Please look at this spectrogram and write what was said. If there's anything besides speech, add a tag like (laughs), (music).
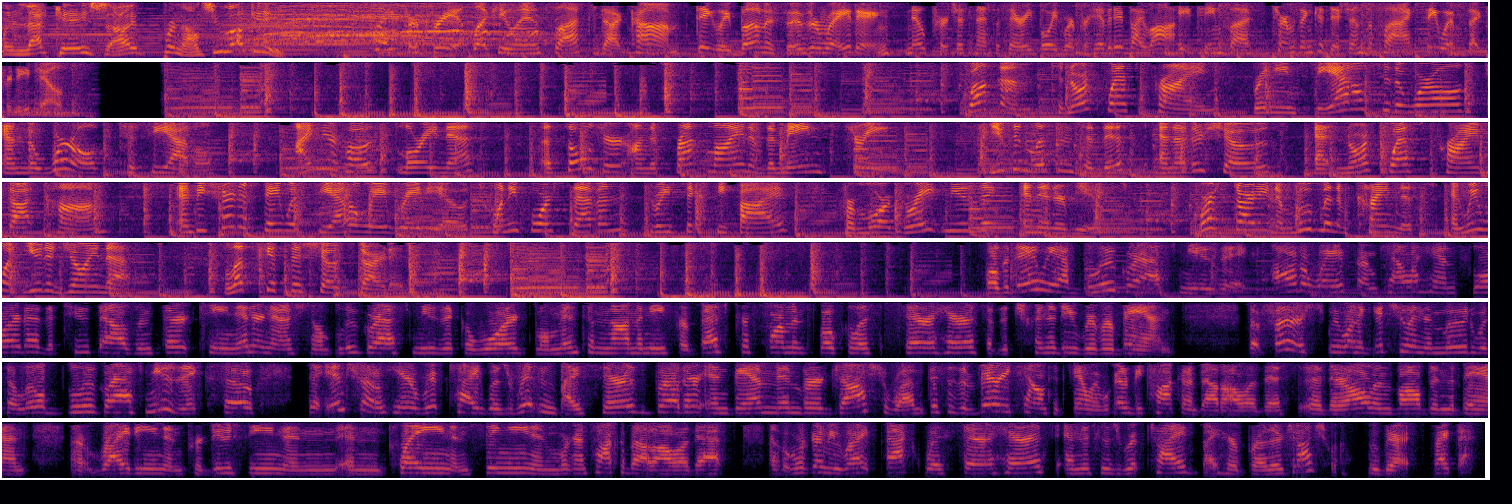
In that case, I pronounce you lucky. Play for free at LuckyLandSlots.com. Daily bonuses are waiting. No purchase necessary. Void where prohibited by law. 18 plus. Terms and conditions apply. See website for details. Welcome to Northwest Prime, bringing Seattle to the world and the world to Seattle. I'm your host, Lori Ness, a soldier on the front line of the mainstream. You can listen to this and other shows at northwestprime.com and be sure to stay with Seattle Wave Radio 24-7, 365 for more great music and interviews. We're starting a movement of kindness and we want you to join us. Let's get this show started. Well, today we have bluegrass music, all the way from Callahan, Florida, the 2013 International Bluegrass Music Award Momentum nominee for Best Performance Vocalist Sarah Harris of the Trinity River Band. But first, we want to get you in the mood with a little bluegrass music, so the intro here, Riptide, was written by Sarah's brother and band member Joshua. This is a very talented family. We're going to be talking about all of this. Uh, they're all involved in the band, uh, writing and producing and, and playing and singing, and we're going to talk about all of that. Uh, but we're going to be right back with Sarah Harris, and this is Riptide by her brother Joshua. We'll be right, right back.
